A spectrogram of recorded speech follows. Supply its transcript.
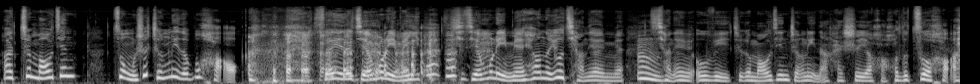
啊，这毛巾总是整理的不好，所以在节目里面，节目里面，HUNN 又强调一遍，强调一遍，OV 这个毛巾整理呢，还是要好好的做好啊！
